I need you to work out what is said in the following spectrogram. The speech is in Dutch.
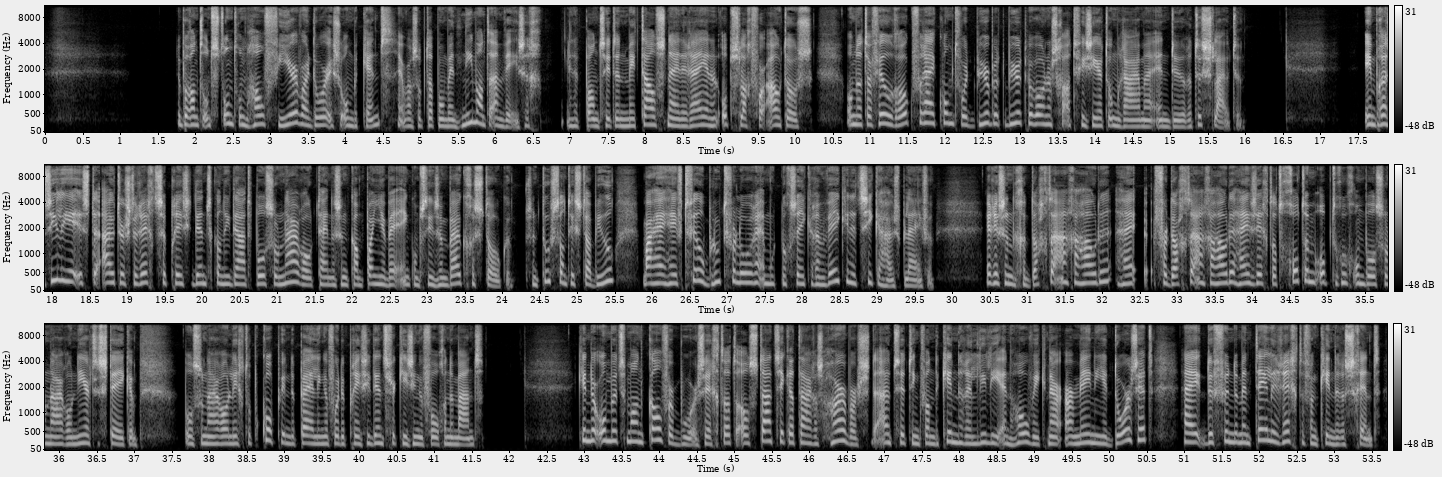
De brand ontstond om half vier, waardoor is onbekend. Er was op dat moment niemand aanwezig. In het pand zit een metaalsnijderij en een opslag voor auto's. Omdat er veel rook vrijkomt, wordt buurtbewoners geadviseerd om ramen en deuren te sluiten. In Brazilië is de uiterst rechtse presidentskandidaat Bolsonaro tijdens een campagnebijeenkomst in zijn buik gestoken. Zijn toestand is stabiel, maar hij heeft veel bloed verloren en moet nog zeker een week in het ziekenhuis blijven. Er is een gedachte aangehouden, hij, verdachte aangehouden. Hij zegt dat God hem opdroeg om Bolsonaro neer te steken. Bolsonaro ligt op kop in de peilingen voor de presidentsverkiezingen volgende maand. Kinderombudsman Kalverboer zegt dat als staatssecretaris Harbers... de uitzetting van de kinderen Lili en Hovik naar Armenië doorzet... hij de fundamentele rechten van kinderen schendt.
